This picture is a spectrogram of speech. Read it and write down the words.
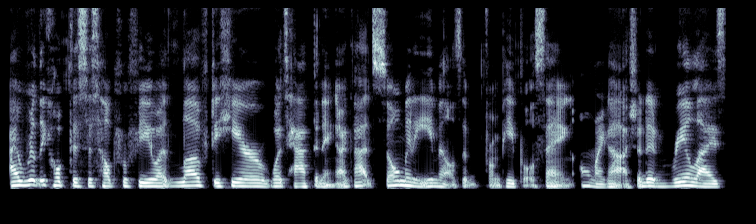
I really hope this is helpful for you. I'd love to hear what's happening. I got so many emails from people saying, "Oh my gosh, I didn't realize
